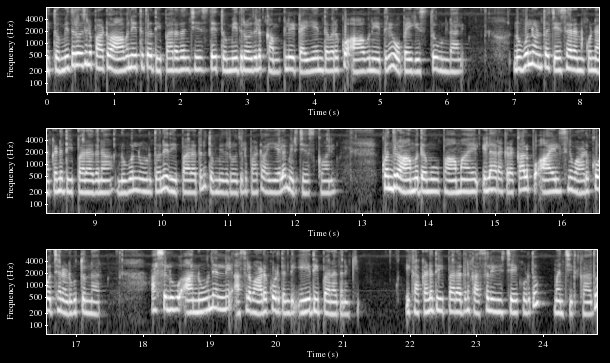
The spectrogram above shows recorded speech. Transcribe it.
ఈ తొమ్మిది రోజుల పాటు ఆవునేతితో దీపారాధన చేస్తే తొమ్మిది రోజులు కంప్లీట్ అయ్యేంత వరకు ఆవునేతిని ఉపయోగిస్తూ ఉండాలి. నువ్వుల నూనెతో చేశారనుకోండి అక్కడనే దీపారాధన నువ్వుల నూనెతోనే దీపారాధన తొమ్మిది రోజుల పాటు అయ్యేలా మీరు చేసుకోవాలి. కొందరు ఆముదము పామాయిల్ ఇలా రకరకాల ఆయిల్స్ని వాడుకోవచ్చని అడుగుతున్నారు. అసలు ఆ నూనెల్ని అసలు వాడకూడదండి ఏ దీపారాధనకి? ఇక అక్కడ దీపారాధనకు అస్సలు యూజ్ చేయకూడదు మంచిది కాదు.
